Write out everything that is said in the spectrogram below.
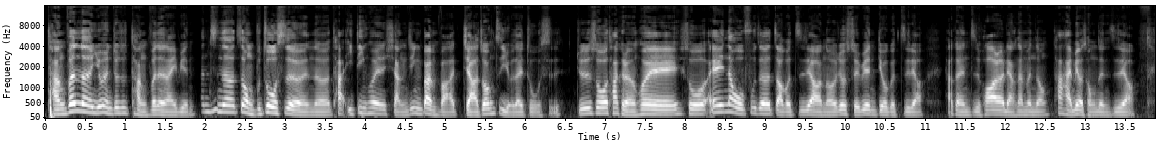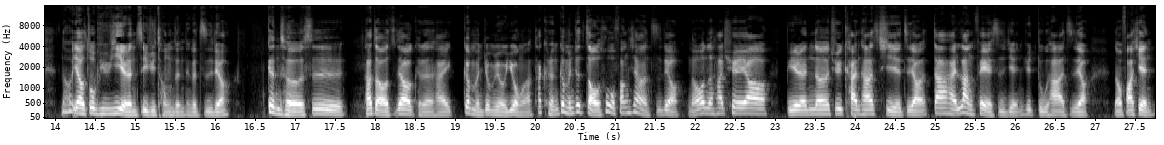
躺分呢，永远就是躺分的那一边。但是呢，这种不做事的人呢，他一定会想尽办法假装自己有在做事。就是说，他可能会说：“哎，那我负责找个资料，然后就随便丢个资料。”他可能只花了两三分钟，他还没有同等资料，然后要做 PPT 的人自己去同等那个资料。更扯的是，他找的资料可能还根本就没有用啊！他可能根本就找错方向的资料，然后呢，他却要别人呢去看他写的资料，大家还浪费了时间去读他的资料，然后发现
